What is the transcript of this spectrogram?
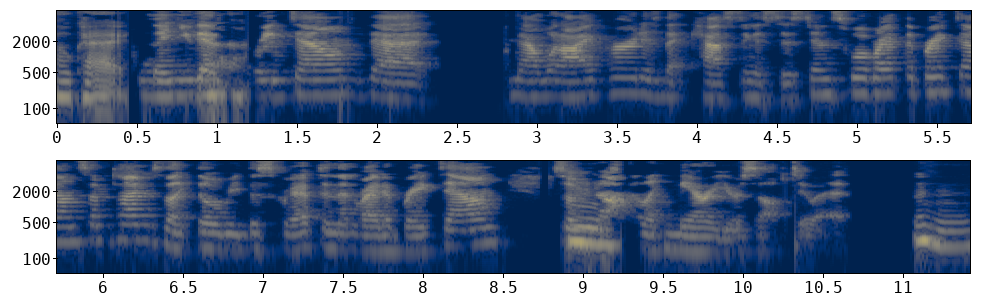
Okay. And then you get a breakdown that now what I've heard is that casting assistants will write the breakdown sometimes. Like they'll read the script and then write a breakdown. So Mm. not to like marry yourself to it. hmm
